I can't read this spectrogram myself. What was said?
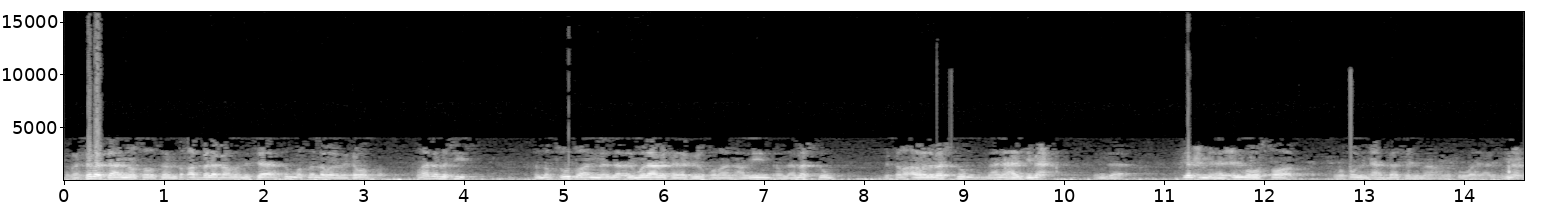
فقد ثبت انه صلى الله عليه وسلم تقبل بعض النساء ثم صلى ولم يتوضأ. وهذا مسيس المقصود أن الملامسه التي في القرآن العظيم أو لمستم بقراءة ولمستم معناها الجماع عند جمع من العلم وهو الصواب. وهو قول ابن عباس وجماعه رحمه الله عليه. نعم.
